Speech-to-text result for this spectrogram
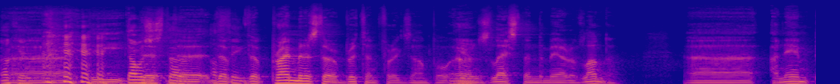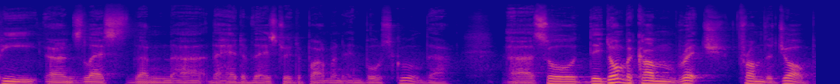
Okay. Uh, the, That was the- just a- the, a the, thing. the Prime Minister of Britain, for example, earns less than the Mayor of London. Uh, an MP earns less than uh, the head of the history department in Bow School there. Uh, so they don't become rich from the job.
